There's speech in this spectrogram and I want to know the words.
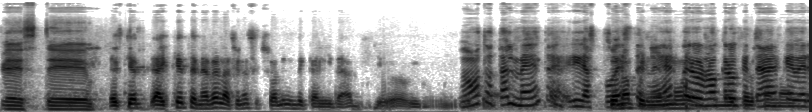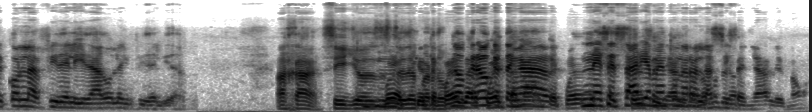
este. Es que hay que tener relaciones sexuales de calidad. no, totalmente. Y las puedes tener, pero no creo que tenga que ver con la fidelidad o la infidelidad. Ajá, sí, yo estoy de acuerdo. No creo que tenga necesariamente una relación. Hablamos de señales, ¿no?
